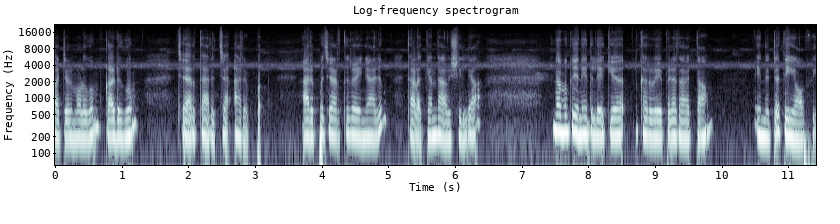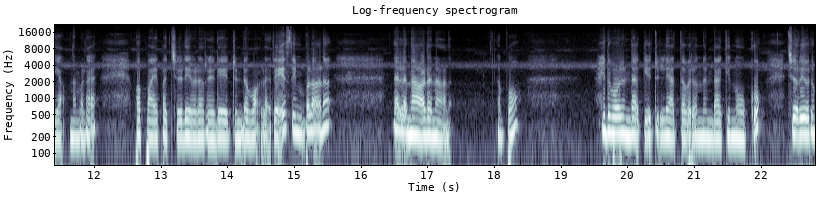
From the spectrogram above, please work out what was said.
വറ്റൽമുളകും കടുകും ചേർത്ത് അരച്ച അരപ്പ്. അരപ്പ് ചേർത്ത് കഴിഞ്ഞാലും തിളയ്ക്കേണ്ട ആവശ്യമില്ല. നമുക്ക് ഇനി ഇതിലേക്ക് കറിവേപ്പില താഴ്ത്താം. എന്നിട്ട് തീ ഓഫ് ചെയ്യാം. നമ്മുടെ പപ്പായ പച്ചടി ഇവിടെ റെഡി ആയിട്ടുണ്ട്. വളരെ സിമ്പിളാണ് നല്ല നാടനാണ്. അപ്പോൾ ഇതുപോലെ ഉണ്ടാക്കിയിട്ടില്ലാത്തവരൊന്ന് ഉണ്ടാക്കി നോക്കൂ. ചെറിയൊരു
